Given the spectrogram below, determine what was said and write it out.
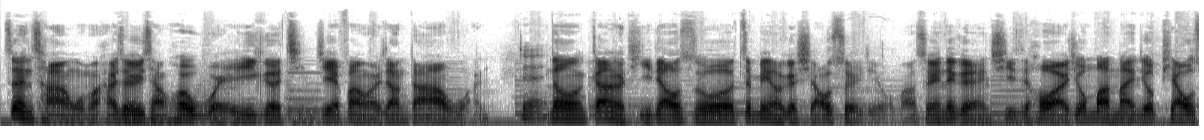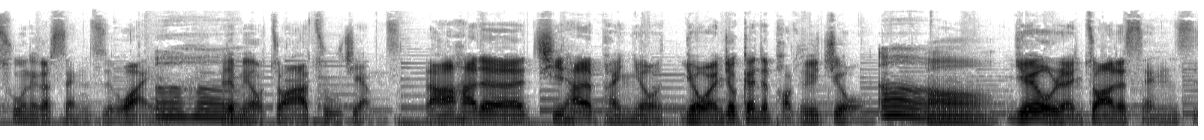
正常我们海水浴场会围一个警戒范围让大家玩。对，那我们刚刚有提到。说这边有一个小水流嘛，所以那个人其实后来就慢慢就飘出那个绳子外，uh huh. 他就没有抓住这样子。然后他的其他的朋友有人就跟着跑出去救，哦、uh，huh. 也有人抓着绳子，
